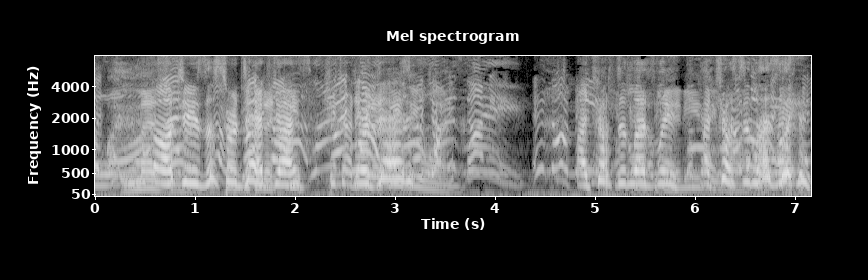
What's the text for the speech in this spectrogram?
Oh Jesus, we're dead, guys. She tried to We're dead. an easy one. It's not me. It's not me. I trusted She tried to Leslie. I trusted. Leslie.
